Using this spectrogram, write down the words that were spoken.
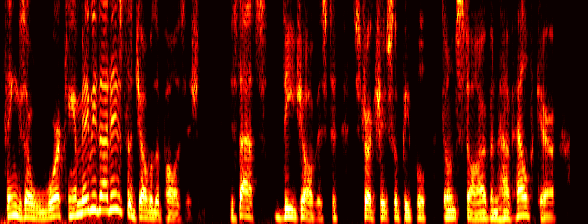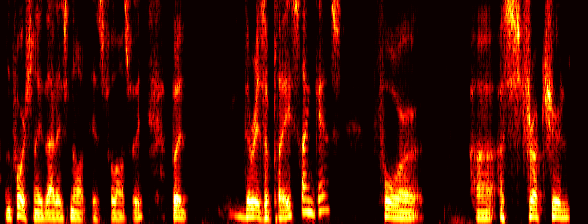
Things are working. And maybe that is the job of the politician, is that's the job, is to structure it so people don't starve and have health care. Unfortunately, that is not his philosophy. But there is a place, I guess, for uh, a structured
